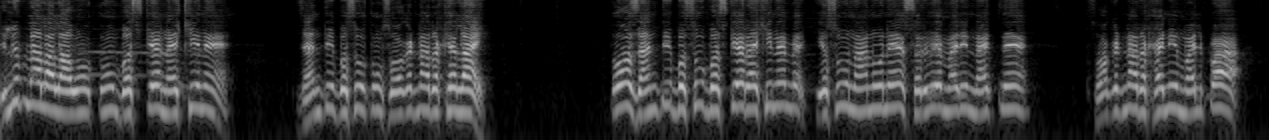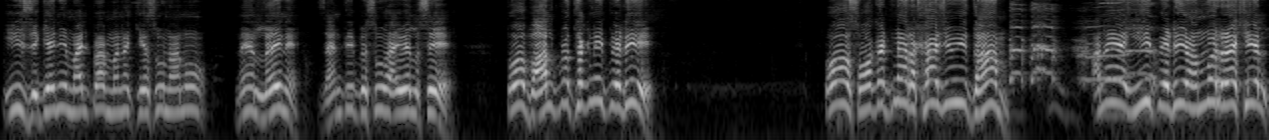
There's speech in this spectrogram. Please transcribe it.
દિલીપ લાલા લાવું, તું બસ કે નાખીને જાનતી બસુ તું સોગટના રખે લાય. તો જાનતી બસુ બસકે રાખીને મેં કેશું નાનું ને સર્વે મારી નાતને સોગટના રખાની માલપા એ જગ્યાની માલપા મને કેશું નાનું ને લઈને જાનતી બેસુ આવેલ છે. તો બાલ પથકની પેઢી, તો સોગટના રખા જેવી ધામ અને ઈ પેઢી અમર રાખેલ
